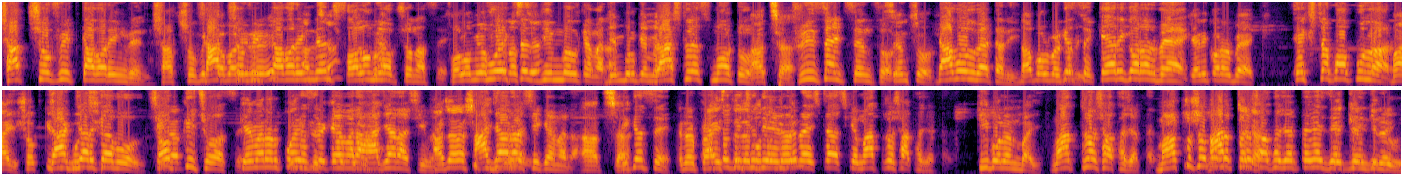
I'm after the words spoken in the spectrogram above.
সাতশো feet covering range 700 feet covering range follow me option আছে। Me টু আছে, gimbal camera gimbal camera, brushless motor আচ্ছা, three side sensor sensor, double battery double ঠিক আছে? ক্যারি করার ব্যাগ ক্যারি করার ব্যাগ। এক্সট্রা পপুলার ভাই, সবকিছু চার্জার কেবল সবকিছু আছে। ক্যামেরার আছে? ক্যামেরা হবে? হাজার আশি ভাই। হাজার আশি হাজার pixel। আশি ক্যামেরা। আচ্ছা, ঠিক আছে? এটার কিছু কত দিয়ে এটার প্রাইসটা আজকে মাত্র সাত হাজার টাকা। কি বলেন ভাই? মাত্র সাত হাজার টাকা। মাত্র সাত হাজার টাকা? সাত হাজার টাকায় জেড দেখেন কিন্তু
